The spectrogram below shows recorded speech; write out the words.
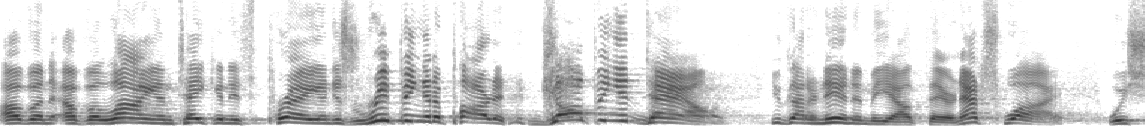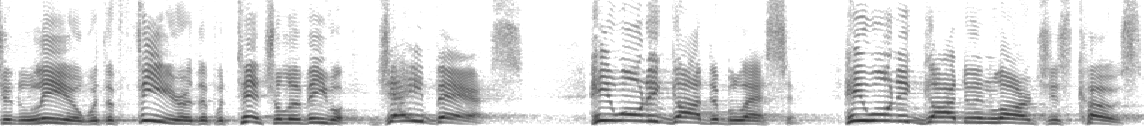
of, an, of a lion taking its prey and just ripping it apart and gulping it down. You've got an enemy out there, and that's why we should live with the fear of the potential of evil. Jabez, he wanted God to bless him. He wanted God to enlarge his coast.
